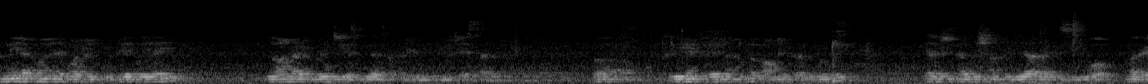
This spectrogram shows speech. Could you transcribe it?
అన్ని రకమైన ఏర్పాట్లు పూర్తయిపోయాయి. లాండ్ ఆర్డర్ గురించి ఎస్పీ గారు సపరేట్ రివ్యూ చేస్తారు. ఫ్రీ అండ్ ఫెయిర్ కాంటాక్ట్ జరుగుతుంది. Election commission of India CEO మరి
